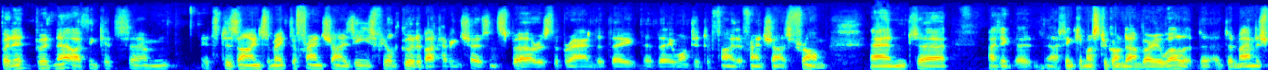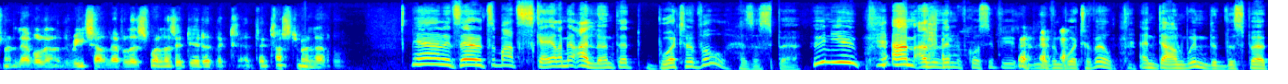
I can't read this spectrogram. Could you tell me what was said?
but it, but no, I think it's um, it's designed to make the franchisees feel good about having chosen Spur as the brand that they that they wanted to find a franchise from, and uh, I think that I think it must have gone down very well at the, at the, management level and at the retail level as well as it did at the, at the customer level. Yeah, and it's there. It's about scale. I mean, I learned that Bothaville has a spur. Who knew? Um, other than, of course, if you live in Bothaville and downwind of the spur.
